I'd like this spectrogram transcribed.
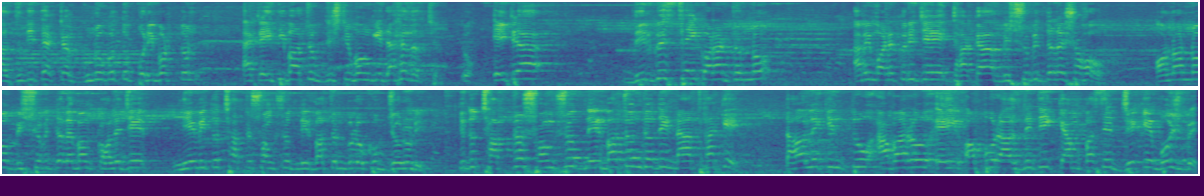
রাজনীতিতে একটা গুণগত পরিবর্তন, একটা ইতিবাচক দৃষ্টিভঙ্গি দেখা যাচ্ছে। তো এইটা দীর্ঘস্থায়ী করার জন্য আমি মনে করি যে ঢাকা বিশ্ববিদ্যালয় সহ অন্যান্য বিশ্ববিদ্যালয় এবং কলেজে নিয়মিত ছাত্র সংসদ নির্বাচনগুলো খুব জরুরি। কিন্তু ছাত্র সংসদ নির্বাচন যদি না থাকে তাহলে কিন্তু আবারও এই অপরাজনীতি ক্যাম্পাসে জেকে বসবে।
